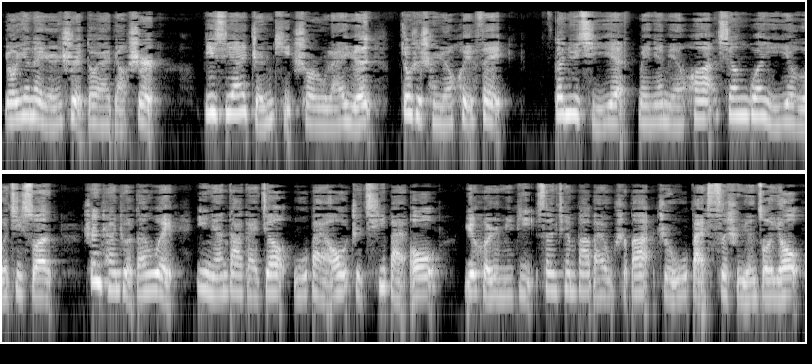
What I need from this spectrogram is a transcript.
有业内人士对外表示，BCI 整体收入来源就是成员会费。根据企业每年棉花相关营业额计算，生产者单位一年大概交五百欧至七百欧，约合人民币三千八百五十八至五百四十元左右。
